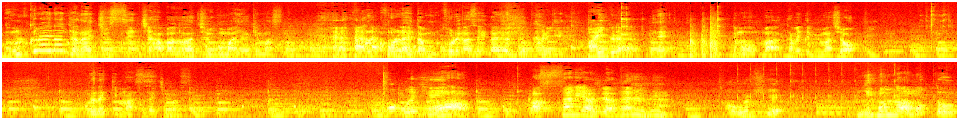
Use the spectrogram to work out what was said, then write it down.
こんくらいなんじゃない？10センチ幅が15枚焼けます。本来本来多分これが正解なんだよパンケー倍ぐらいある。キね。でもまあ食べてみましょう。いただきます。いただきます。あ、美味しい。うん。あっさり味だね、うんうん。あ、美味しい。日本のはもっと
